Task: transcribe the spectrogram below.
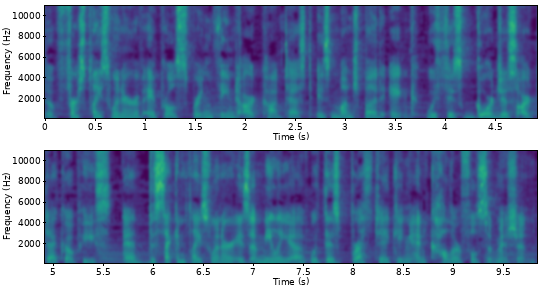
the first place winner of April's spring themed art contest is Munchbud Inc. with this gorgeous Art Deco piece, and the second place winner is Amelia with this breathtaking and colorful submission.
